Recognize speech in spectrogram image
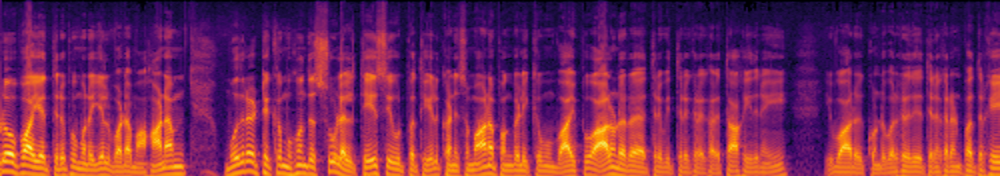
மூலோபாய திருப்புமுனையில் வடமாகாணம். முதலீட்டுக்கு முகுந்த சூழல் தேசிய உற்பத்தியில் கணிசமான பங்களிக்கவும் வாய்ப்பு ஆளுநர் தெரிவித்திருக்கிற கருத்தாக இதனை இவ்வாறு கொண்டு வருகிறது. தினகரன் பத்திரிகை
